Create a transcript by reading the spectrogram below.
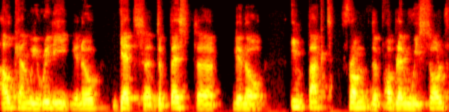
How can we really, you know, get uh, the best, uh, you know, impact from the problem we solve?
